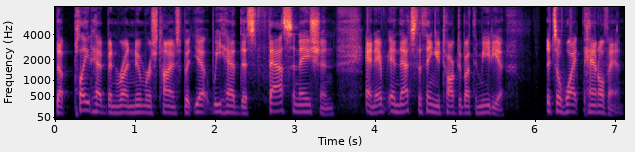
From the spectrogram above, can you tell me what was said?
The plate had been run numerous times, but yet we had this fascination, and and that's the thing you talked about the media. It's a white panel van.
